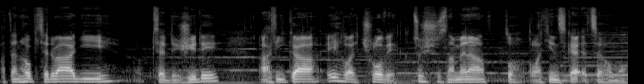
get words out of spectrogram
a ten ho předvádí před Židy a říká, ejhle člověk, což znamená to latinské ece homo.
